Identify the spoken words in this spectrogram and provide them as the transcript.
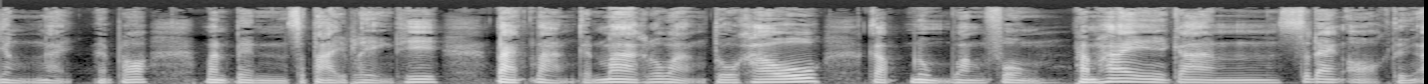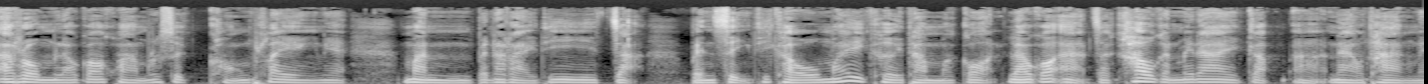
อย่างไงนะเพราะมันเป็นสไตล์เพลงที่แตกต่างกันมากระหว่างตัวเขากับหนุ่มวังฟงทำให้การแสดงออกถึงอารมณ์ แล้วก็ความรู้สึกของเพลงเนี่ยมันเป็นอะไรที่จะเป็นสิ่งที่เขาไม่เคยทำมาก่อน แล้วก็อาจจะเข้ากันไม่ได้กับแนวทางใน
